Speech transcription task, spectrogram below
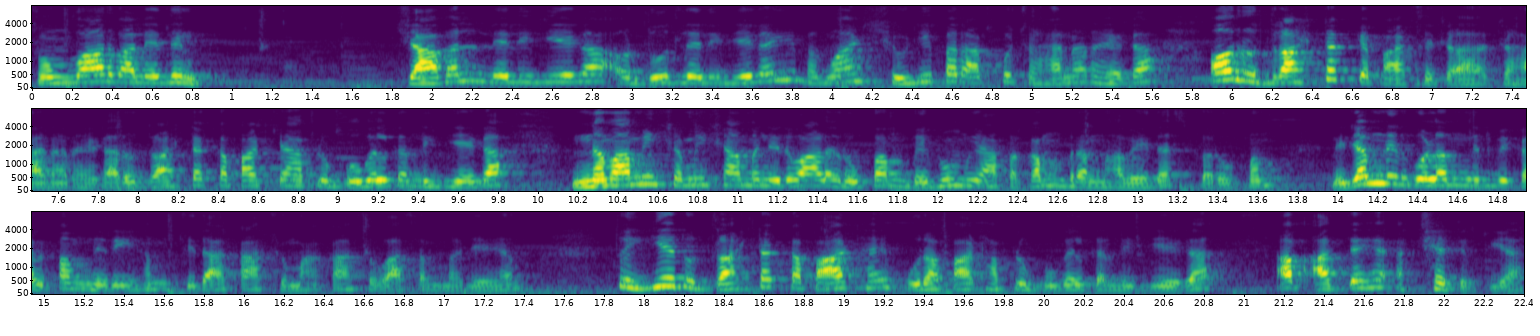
सोमवार वाले दिन चावल ले लीजिएगा और दूध ले लीजिएगा, ये भगवान शिव जी पर आपको चढ़ाना रहेगा और रुद्राष्टक के पाठ से चढ़ा, चढ़ाना रहेगा। रुद्राष्टक का पाठ क्या आप लोग गूगल कर लीजिएगा। नमामि शमी श्याम निर्वाण रूपम विभुम व्यापकम ब्रह्मवेद स्वरूपम निजम निर्गुणम निर्विकल्पम निरीहम चिदाकाश उमाकाश वासम भजेहम तो ये रुद्राष्टक का पाठ है, पूरा पाठ आप लोग गूगल कर लीजिएगा। अब आते हैं अक्षय तृतीया,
